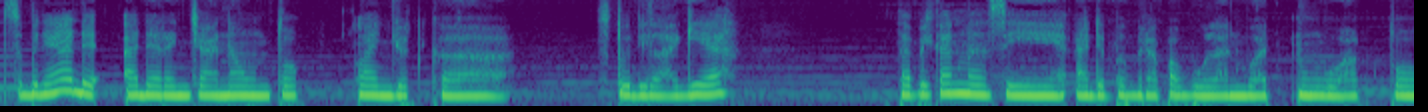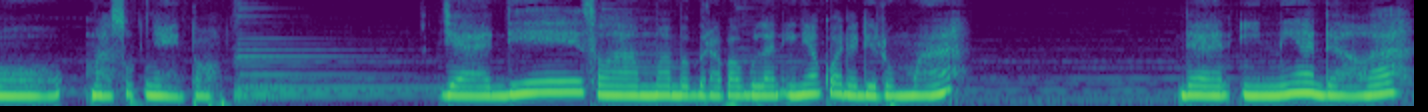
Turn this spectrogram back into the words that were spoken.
sebenarnya ada ada rencana untuk lanjut ke studi lagi ya. Tapi kan masih ada beberapa bulan buat nunggu waktu masuknya itu. Jadi selama beberapa bulan ini aku ada di rumah. Dan ini adalah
